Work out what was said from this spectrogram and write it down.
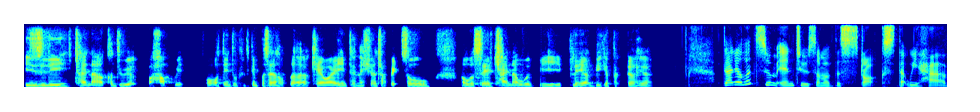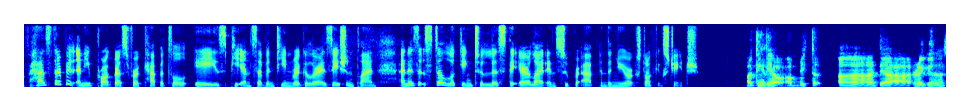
Easily, China contribute half with 14 to 15% of the KLIA international traffic. So I would say China would be play a bigger factor here. Daniel, let's zoom into some of the stocks that we have. Has there been any progress for Capital A's PN17 regularization plan? And is it still looking to list the airline and super app in the New York Stock Exchange? I think they have updated uh, their regular,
